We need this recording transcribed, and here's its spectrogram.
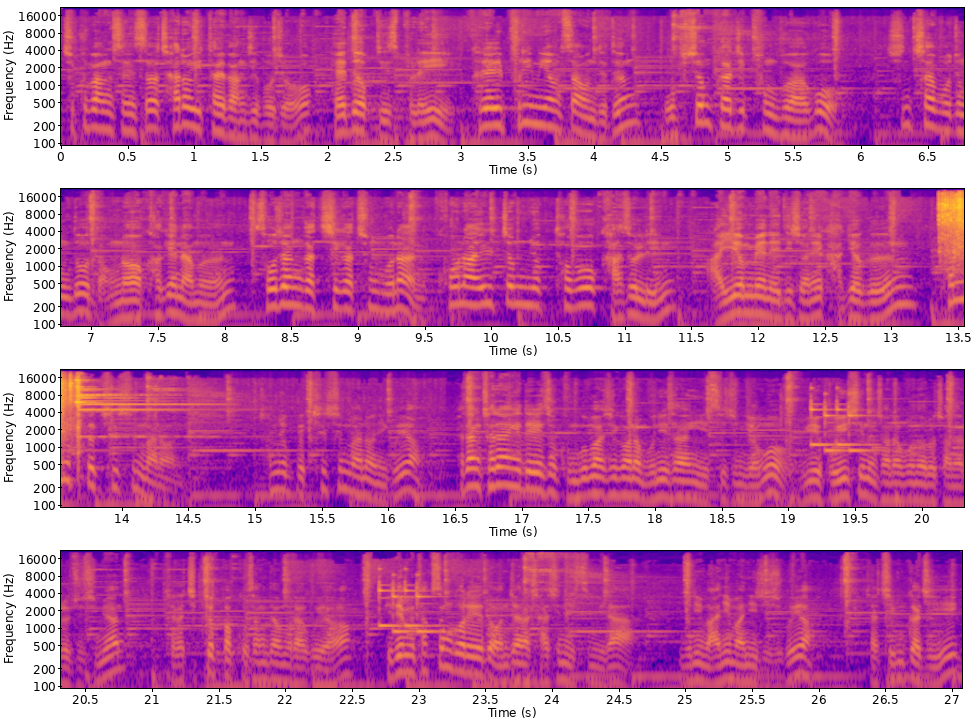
축구방 센서 차로 이탈 방지 보조, 헤드업 디스플레이, 크렐 프리미엄 사운드 등 옵션까지 풍부하고 신차 보증도 넉넉하게 남은 소장 가치가 충분한 코나 1.6 터보 가솔린 아이언맨 에디션의 가격은 1,670만 원. 1670만 원이고요. 해당 차량에 대해서 궁금하시거나 문의사항이 있으신 경우 위에 보이시는 전화번호로 전화를 주시면 제가 직접 받고 상담을 하고요. 비대면 탁송 거래에도 언제나 자신 있습니다. 문의 많이 많이 주시고요. 자 지금까지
